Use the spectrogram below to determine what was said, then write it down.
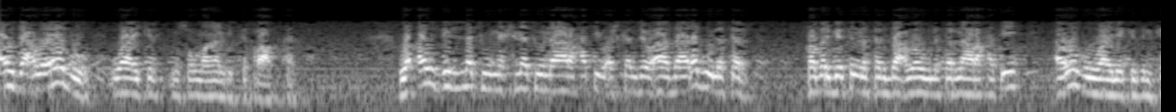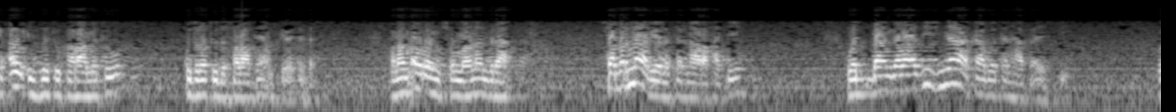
ئەو دعوەیە بوو وای کرد مسلمانان استقرار بکەن و ئەو ذلة محنة و ناڕەحەتی و ئەشکەنجە و ئازارە بوو لەسەر قبرگرتن لەسەر دعوە و لەسەر ناڕەحەتی ئەوە بوو وای لێکردن کە ئەو عزت و کەرامەت و قدرەت و دەسەڵاتیان بکەوێتە دەست بەڵام ئەو ڕۆی مسلمانان برا. صبر نابێت لەسەر ناڕەحەتی و بانگەوازیش ناکا بۆ تەنها پەرستی و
